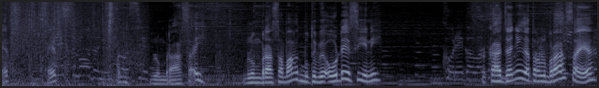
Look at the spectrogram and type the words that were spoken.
it's it's. Aduh, belum berasa ih. Belum berasa banget butuh BOD sih ini. Kekajanya nggak terlalu berasa ya.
